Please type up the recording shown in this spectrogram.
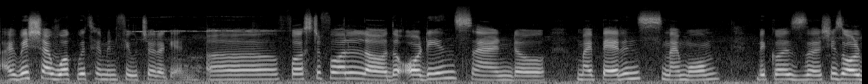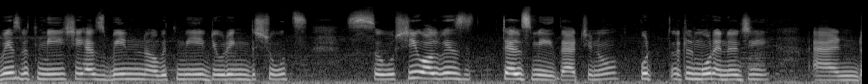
I wish I work with him in future again. Uh, first of all, uh, the audience and uh, my parents, my mom, because uh, she's always with me. She has been with me during the shoots, so she always tells me that you know put little more energy, and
